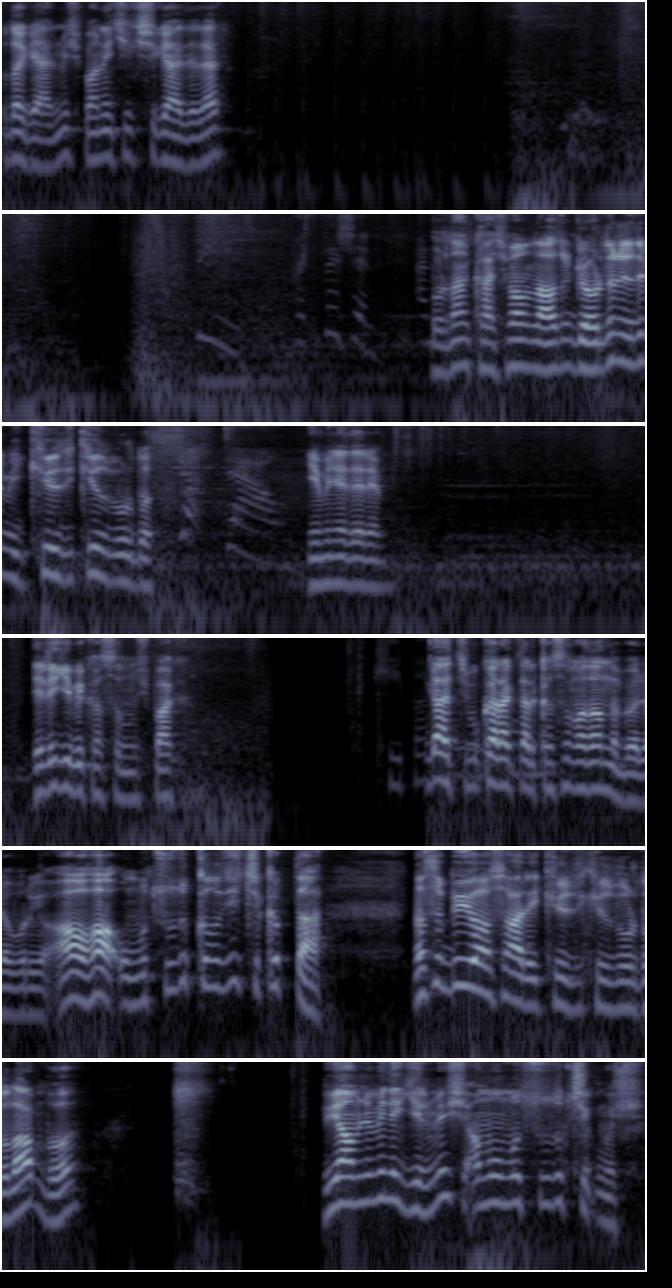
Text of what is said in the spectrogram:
Bu da gelmiş. Bana iki kişi geldiler. Buradan kaçmam lazım. Gördünüz değil mi? 200 200 vurdu. Yemin ederim. Deli gibi kasılmış bak. Gerçi bu karakter kasılmadan da böyle vuruyor. Oha umutsuzluk kılıcı çıkıp da nasıl büyü hasarı 200-200 vurdu lan bu? Büyü hamlemiyle girmiş ama umutsuzluk çıkmış.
